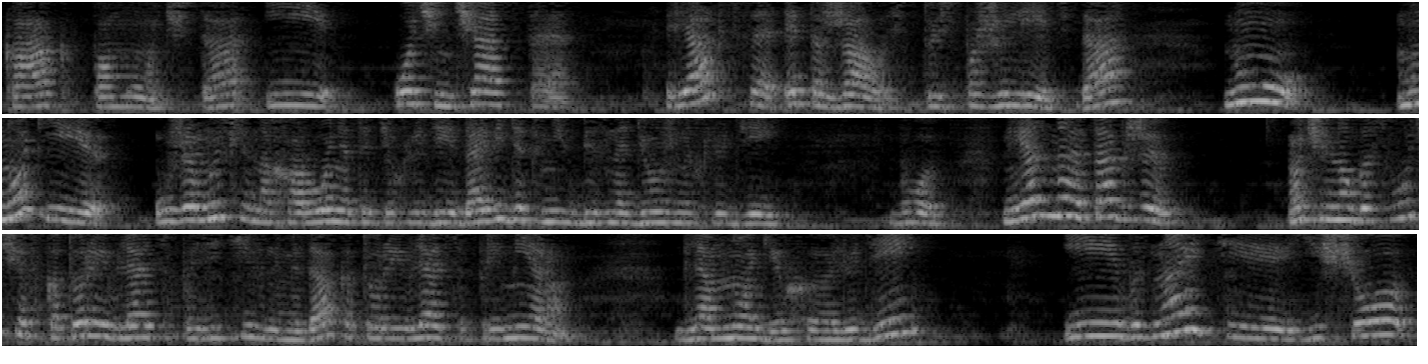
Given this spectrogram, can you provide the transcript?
как помочь. Да? И очень частая реакция – это жалость, то есть пожалеть. Да? Ну, многие уже мысленно хоронят этих людей, да, видят в них безнадежных людей. Вот. Но я знаю также очень много случаев, которые являются позитивными, да, которые являются примером для многих э, людей – и вы знаете, еще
